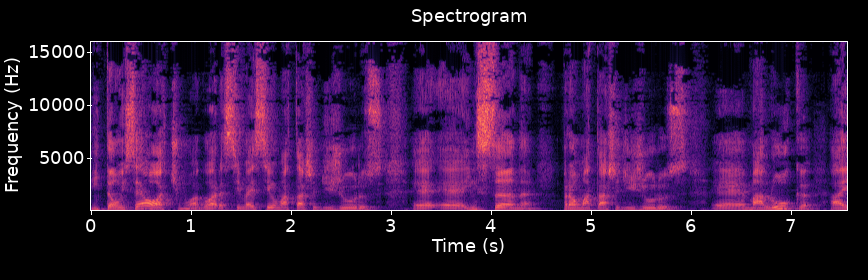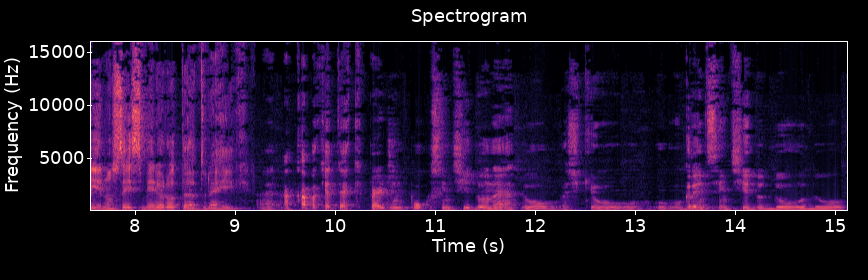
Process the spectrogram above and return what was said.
então isso é ótimo. Agora, se vai ser uma taxa de juros é, é, insana para uma taxa de juros é, maluca, aí não sei se melhorou tanto, né, Rick? É, acaba que até que perde um pouco o sentido, né? Acho que o, o, o grande sentido do, do,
